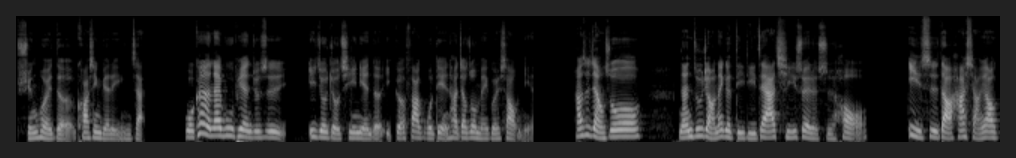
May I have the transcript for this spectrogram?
巡回的跨性别的影展，我看的那部片就是一九九七年的一个法国电影，它叫做《玫瑰少年》。它是讲说男主角那个弟弟在他七岁的时候。意识到他想要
